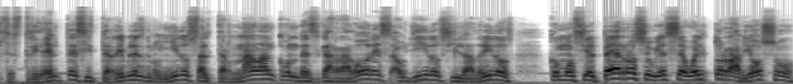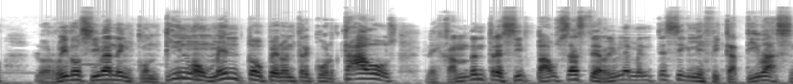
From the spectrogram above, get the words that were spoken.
Los estridentes y terribles gruñidos alternaban con desgarradores aullidos y ladridos, como si el perro se hubiese vuelto rabioso. Los ruidos iban en continuo aumento, pero entrecortados, dejando entre sí pausas terriblemente significativas.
